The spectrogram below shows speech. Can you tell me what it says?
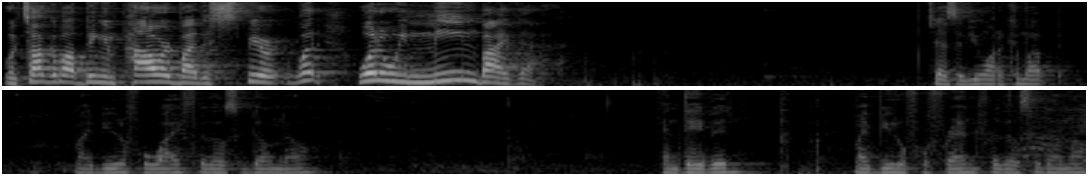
We talk about being empowered by the Spirit. What, what do we mean by that? Jess, if you want to come up, my beautiful wife, for those who don't know. And David, my beautiful friend, for those who don't know.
